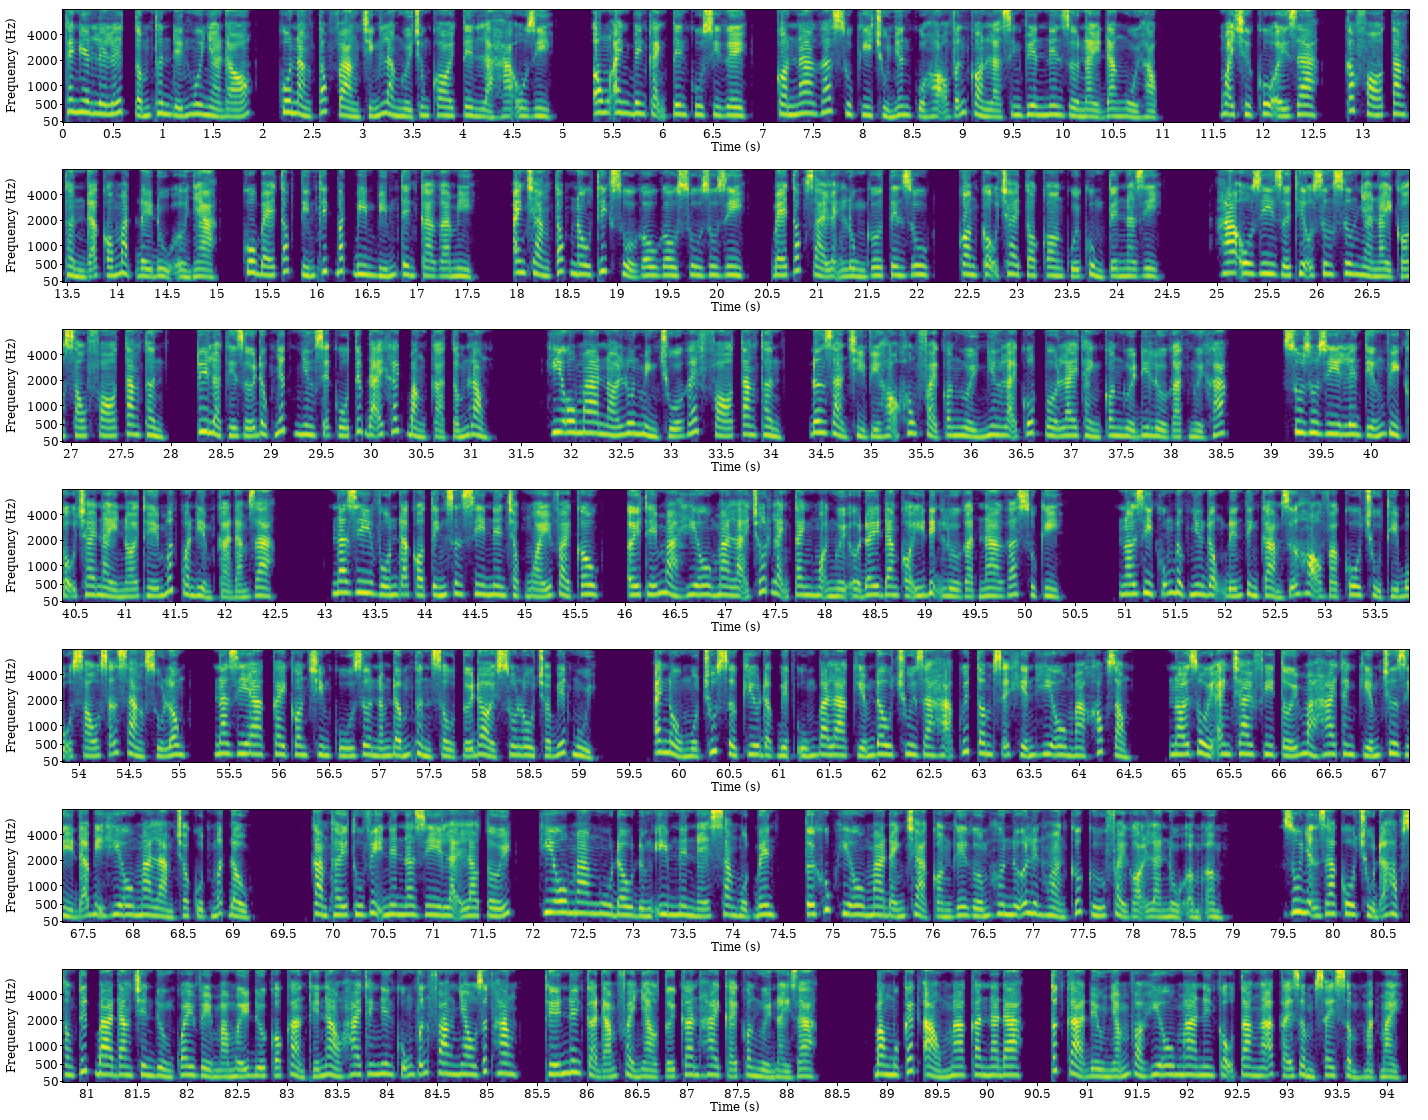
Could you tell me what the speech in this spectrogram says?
Thanh niên lê lết tấm thân đến ngôi nhà đó, cô nàng tóc vàng chính là người trông coi tên là Haoji. Ông anh bên cạnh tên Kushige, còn Nagatsuki chủ nhân của họ vẫn còn là sinh viên nên giờ này đang ngồi học. Ngoại trừ cô ấy ra, các phó tang thần đã có mặt đầy đủ ở nhà, cô bé tóc tím thích bắt bim bím tên Kagami, anh chàng tóc nâu thích sủa gâu gâu Suzuji, bé tóc dài lạnh lùng gơ tên Du, còn cậu trai to con cuối cùng tên Nazi. Haoji giới thiệu xương xương nhà này có 6 phó tang thần, tuy là thế giới độc nhất nhưng sẽ cố tiếp đãi khách bằng cả tấm lòng. Hioma nói luôn mình chúa ghét phó tang thần, đơn giản chỉ vì họ không phải con người nhưng lại cốt bờ lay thành con người đi lừa gạt người khác. Suzuji lên tiếng vì cậu trai này nói thế mất quan điểm cả đám ra Nazi vốn đã có tính sân si nên chọc ngoáy vài câu, ấy thế mà Hioma lại chốt lạnh tanh mọi người ở đây đang có ý định lừa gạt Nagatsuki. Nói gì cũng được nhưng động đến tình cảm giữa họ và cô chủ thì bộ sáu sẵn sàng xù lông, Nazia cay con chim cú dơ nắm đấm thần sầu tới đòi solo cho biết mùi. Anh nổ một chút skill đặc biệt úm ba la kiếm đâu chui ra hạ quyết tâm sẽ khiến Hioma khóc ròng. Nói rồi anh trai phi tới mà hai thanh kiếm chưa gì đã bị Hioma làm cho cụt mất đầu. Cảm thấy thú vị nên Nazi lại lao tới, Hioma ngu đầu đứng im nên né sang một bên, tới khúc Hioma đánh trả còn ghê gớm hơn nữa liên hoàn cước cứ phải gọi là nổ ầm ầm. Du nhận ra cô chủ đã học xong tiết ba đang trên đường quay về mà mấy đứa có cản thế nào hai thanh niên cũng vẫn phang nhau rất hăng, thế nên cả đám phải nhào tới can hai cái con người này ra. Bằng một cách ảo ma Canada, tất cả đều nhắm vào Hioma nên cậu ta ngã cái rầm say sẩm mặt mày.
